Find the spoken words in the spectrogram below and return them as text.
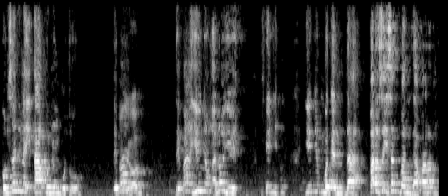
Kung saan nila itapon yung buto, di ba? Ayun. Di ba? Yun yung ano, yun, yun yung yun yung maganda. Para sa isang banda, parang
